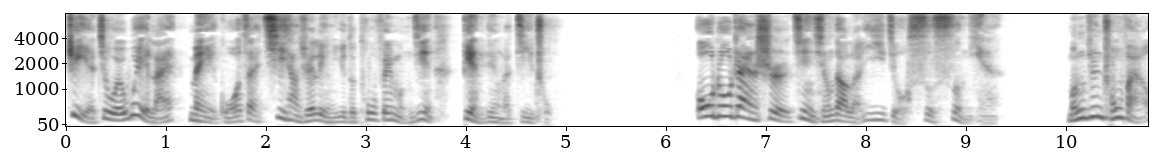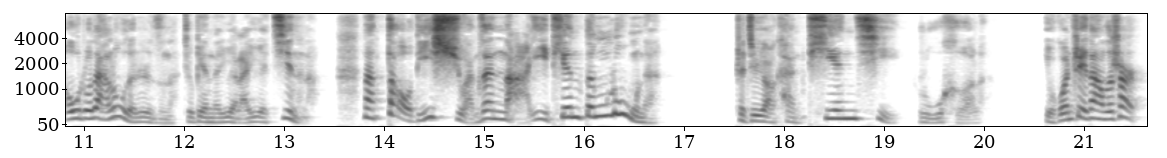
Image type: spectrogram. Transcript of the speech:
这也就为未来美国在气象学领域的突飞猛进奠定了基础。欧洲战事进行到了一九四四年，盟军重返欧洲大陆的日子呢就变得越来越近了。那到底选在哪一天登陆呢？这就要看天气如何了。有关这档子事儿，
